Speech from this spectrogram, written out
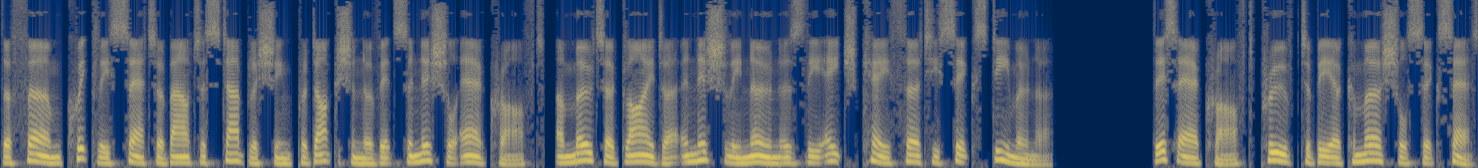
The firm quickly set about establishing production of its initial aircraft, a motor glider initially known as the HK-36 Dimona. This aircraft proved to be a commercial success,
